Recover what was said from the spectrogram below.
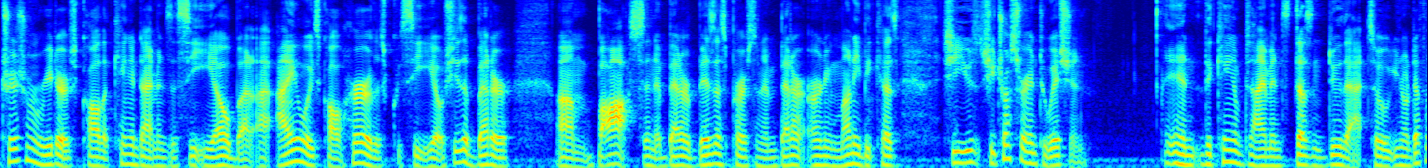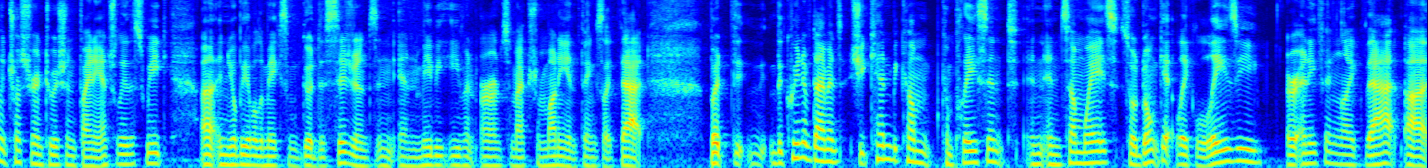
traditional readers call the King of Diamonds the CEO, but I, I always call her the CEO. She's a better um, boss and a better business person and better earning money because she use, she trusts her intuition. And the King of Diamonds doesn't do that. So, you know, definitely trust your intuition financially this week, uh, and you'll be able to make some good decisions and, and maybe even earn some extra money and things like that. But the, the Queen of Diamonds, she can become complacent in, in some ways. So don't get like lazy or anything like that. Uh,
